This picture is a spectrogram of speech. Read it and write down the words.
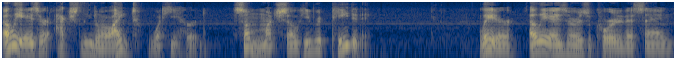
Eliezer actually liked what he heard, so much so he repeated it. Later, Eliezer is recorded as saying,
